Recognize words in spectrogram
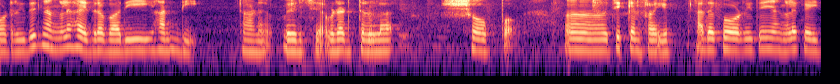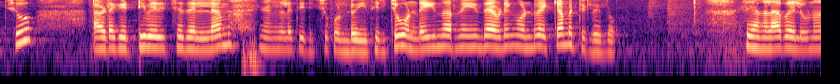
ഓർഡർ ചെയ്ത് ഞങ്ങൾ ഹൈദരാബാദി ഹന്തി ആണ് മേടിച്ചത്. അവിടെ അടുത്തുള്ള ഷോപ്പ് ചിക്കൻ ഫ്രൈയും അതൊക്കെ ഓർഡർ ചെയ്ത് ഞങ്ങൾ കഴിച്ചു. അവിടെ കെട്ടി വലിച്ചതെല്ലാം ഞങ്ങൾ തിരിച്ചു കൊണ്ടുപോയി. തിരിച്ചു കൊണ്ടുപോയി എന്ന് പറഞ്ഞു ഇത് എവിടെയും കൊണ്ട് വയ്ക്കാൻ പറ്റില്ലല്ലോ. പക്ഷേ ഞങ്ങൾ ആ ബലൂണ്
